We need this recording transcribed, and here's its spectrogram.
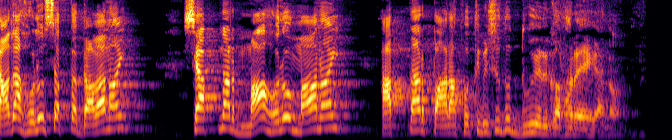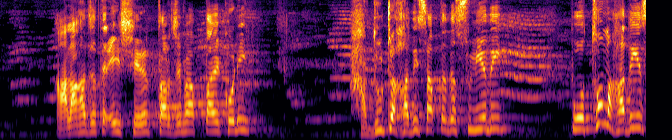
দাদা হলেও সে আপনার দাদা নয়, সে আপনার মা হলেও মা নয়, আপনার পাড়া প্রতিবেশী তো দূরের কথা রয়ে গেল। আলা হাজতের এই শেরের তর্জমা আপনাকে করি। দুটো হাদিস আপনাদের শুনিয়ে দিই। প্রথম হাদিস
